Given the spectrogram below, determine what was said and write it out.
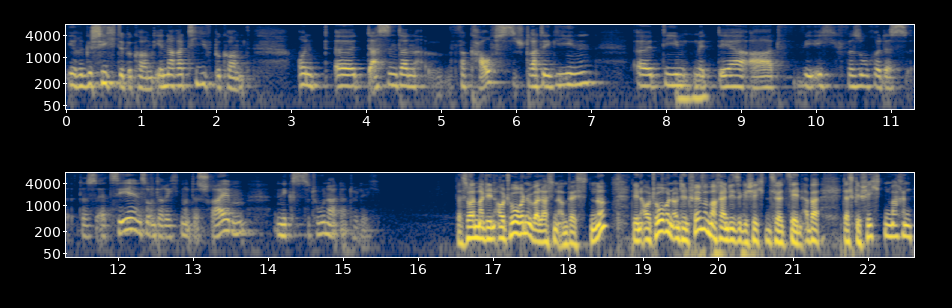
ihre Geschichte bekommt, ihr Narrativ bekommt. Und äh, das sind dann Verkaufsstrategien, die mhm. mit der Art, wie ich versuche, das, das Erzählen zu unterrichten und das Schreiben, nichts zu tun hat natürlich. Das soll man den Autoren überlassen am besten, ne? Den Autoren und den Filmemachern diese Geschichten zu erzählen. Aber das Geschichtenmachen,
